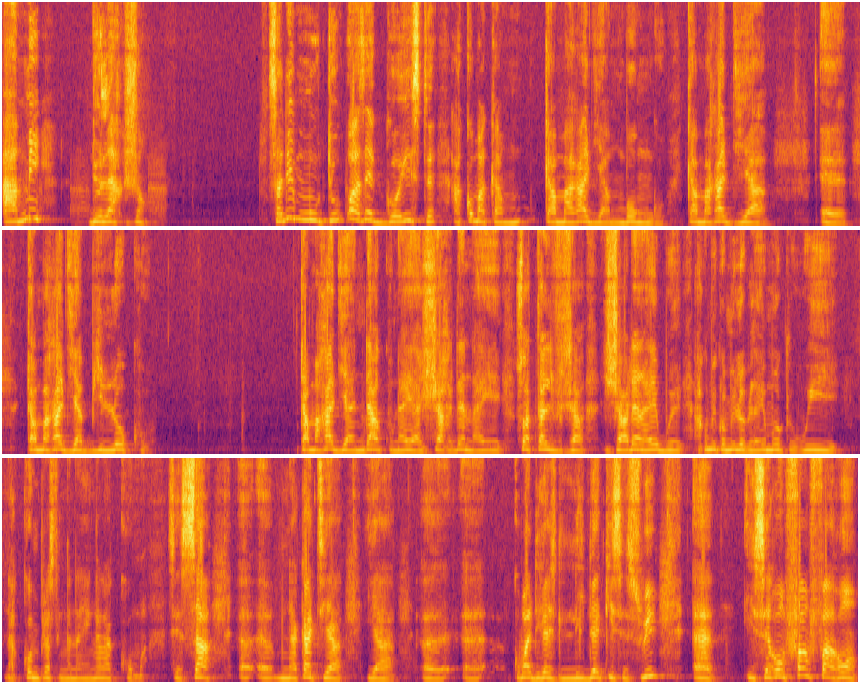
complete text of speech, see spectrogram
Ami de l'argent. C'est-à-dire mutu oyo égoïste akoma cam, camarade ya mbongo camarade ya eh, camarade ya biloko. Camarade ya ndako na ye ya jardin na ye. So atali jardin na ye boye akomi komilobela ye moke wi nakomi place ngai na nakoma c'est ça euh, euh, na kati ya, ya euh, euh, comment dirais-je l'idée qui se suit. Euh, ils seront fanfarons,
